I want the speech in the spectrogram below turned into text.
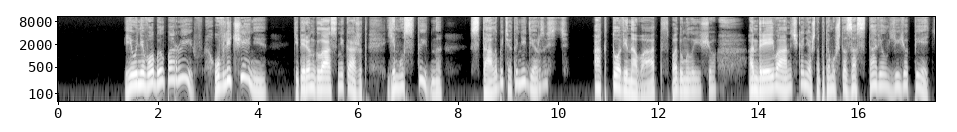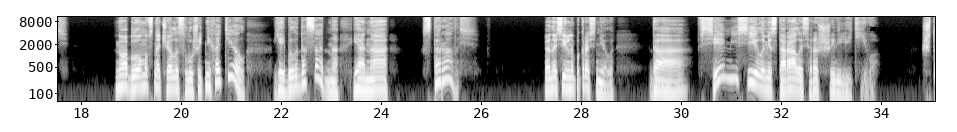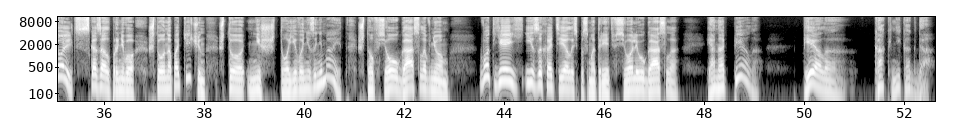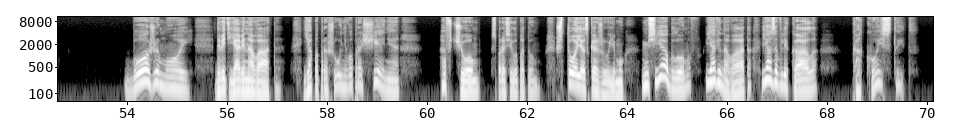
И у него был порыв, увлечение — Теперь он глаз не кажет. Ему стыдно. Стало быть, это не дерзость. А кто виноват, — подумала еще. Андрей Иванович, конечно, потому что заставил ее петь. Но Обломов сначала слушать не хотел. Ей было досадно, и она старалась. Она сильно покраснела. Да, всеми силами старалась расшевелить его. Штольц сказал про него, что он апатичен, что ничто его не занимает, что все угасло в нем. Вот ей и захотелось посмотреть, все ли угасло. И она пела, пела, как никогда. «Боже мой! Да ведь я виновата. Я попрошу у него прощения». «А в чем?» — спросила потом. «Что я скажу ему?» «Мсье Обломов, я виновата, я завлекала». «Какой стыд!»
